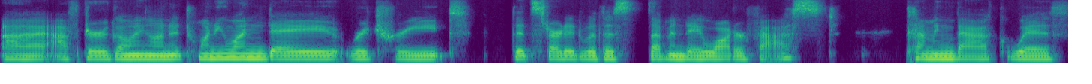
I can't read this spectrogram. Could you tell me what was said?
uh, after going on a 21 day retreat that started with a seven day water fast, coming back with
